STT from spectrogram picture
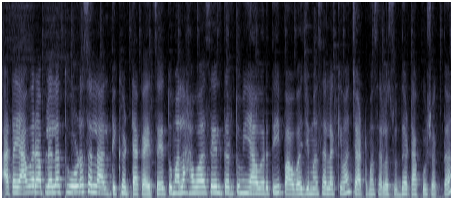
आता यावर आपल्याला थोडंसं लाल तिखट टाकायचं आहे तुम्हाला हवं असेल तर तुम्ही यावरती पावभाजी मसाला किंवा चाट मसालासुद्धा टाकू शकता.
